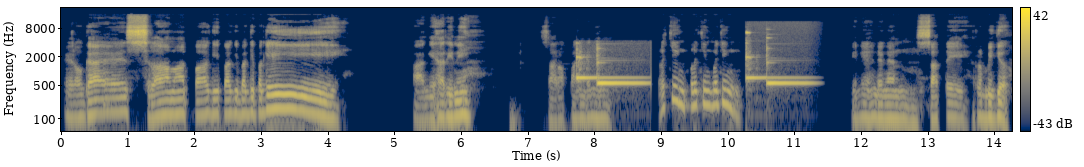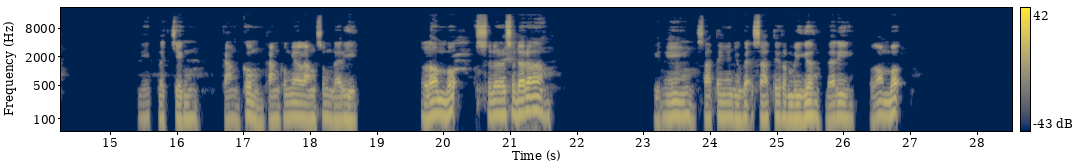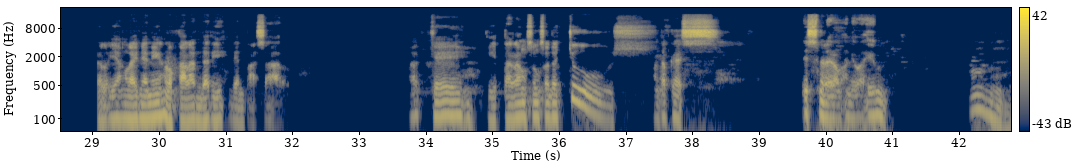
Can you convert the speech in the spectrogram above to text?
Hello guys, selamat pagi, pagi, pagi, pagi. Pagi hari ini sarapan dengan pelecing, pelecing, pelecing. Ini dengan sate rembige. Ini pelecing kangkung, kangkungnya langsung dari Lombok, saudara-saudara. Ini satenya juga sate rembige dari Lombok. Kalau yang lainnya nih lokalan dari Denpasar. Oke, kita langsung saja cus. Mantap guys. Bismillahirrahmanirrahim. Hmm.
